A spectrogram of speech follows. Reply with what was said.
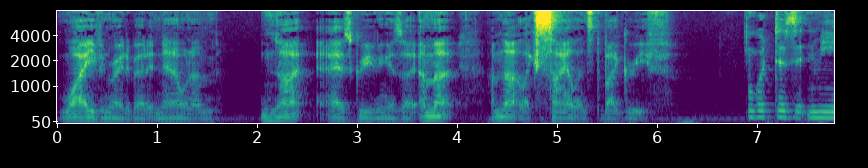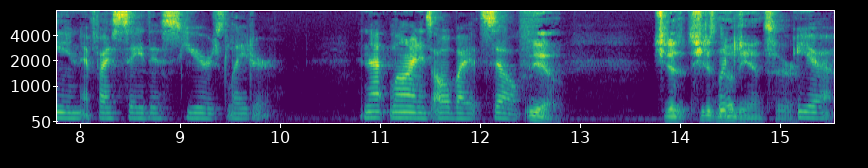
why even write about it now when I'm not as grieving as I I'm not I'm not like silenced by grief. What does it mean if I say this years later? And that line is all by itself. Yeah. She does she doesn't know the answer. Yeah.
